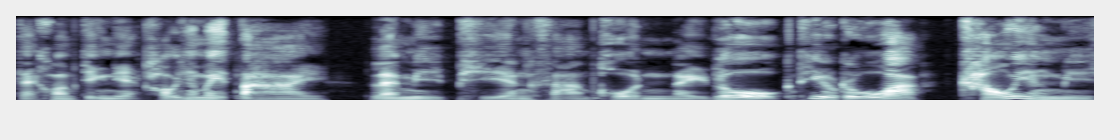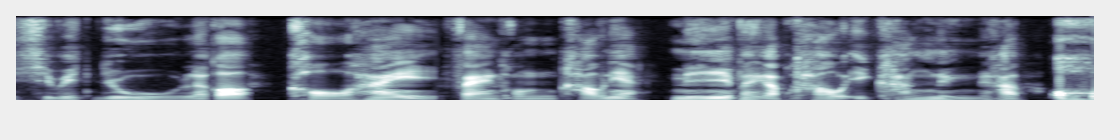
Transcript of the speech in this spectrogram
แต่ความจริงเนี่ยเขายังไม่ตาย และมีเพียง 3 คนในโลกที่รู้ว่าเขายังมีชีวิตอยู่ แล้วก็ขอให้แฟนของเขาเนี่ยหนีไปกับเขาอีกครั้งหนึ่งนะครับ โอ้โห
